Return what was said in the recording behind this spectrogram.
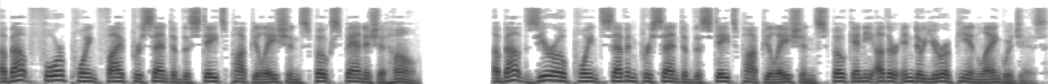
About 4.5% of the state's population spoke Spanish at home. About 0.7% of the state's population spoke any other Indo-European languages.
